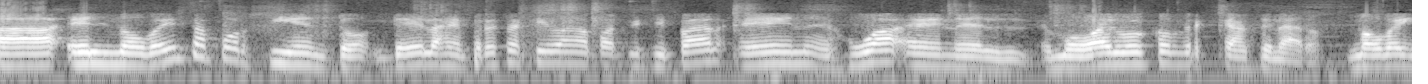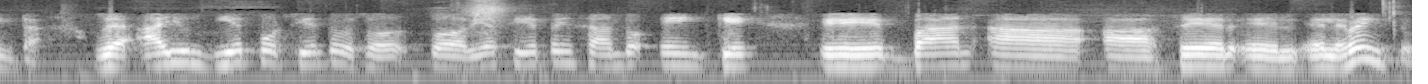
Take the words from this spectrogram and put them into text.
a el 90% de las empresas que iban a participar en, en el Mobile World Congress cancelaron, 90. O sea, hay un 10% que so- todavía sigue pensando en que eh, van a, a hacer el, el evento.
